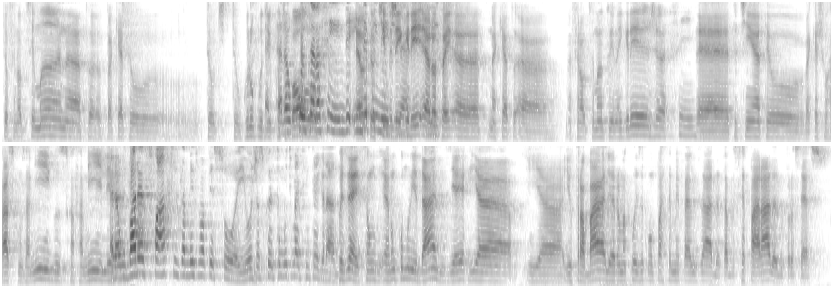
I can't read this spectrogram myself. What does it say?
teu final de semana, tua, que é teu, teu, teu grupo de futebol. Era coisa era assim, ind era independente, o teu time da igreja, né? era uh, uh, que é, uh, final de semana tu ia na igreja, é, tu tinha teu que é churrasco com os amigos, com a família. Eram várias faces da mesma pessoa e hoje Sim. as coisas são muito mais integradas. Pois é, são, eram comunidades e, a, e, a, e, a, e o trabalho era uma coisa compartimentalizada, estava separada do processo.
